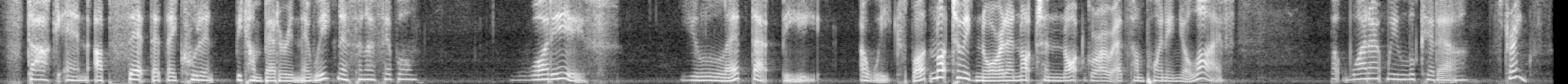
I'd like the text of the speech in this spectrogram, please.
stuck and upset that they couldn't become better in their weakness. And I said, well, what if you let that be a weak spot? Not to ignore it and not to not grow at some point in your life, but why don't we look at our strengths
